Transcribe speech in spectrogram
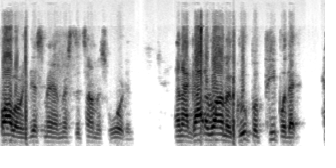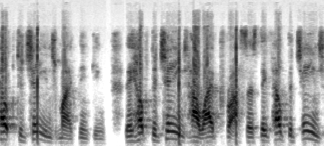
following this man, Mr. Thomas Warden, and I got around a group of people that helped to change my thinking. They helped to change how I process. They've helped to change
